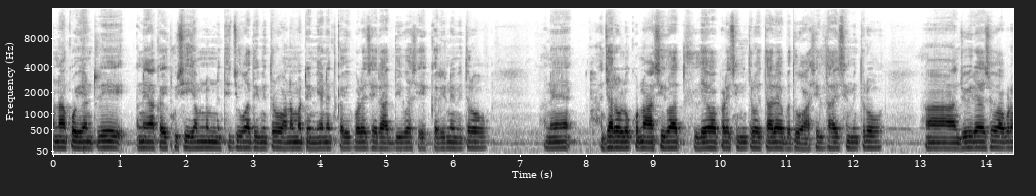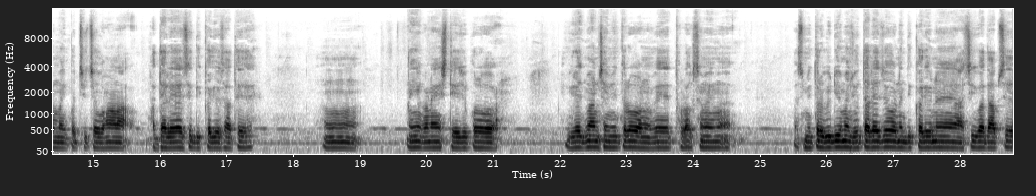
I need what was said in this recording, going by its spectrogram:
અને આ કોઈ એન્ટ્રી અને આ કંઈ ખુશી એમને નથી જોવાતી મિત્રો. આના માટે મહેનત કરવી પડે છે, રાત દિવસ એક કરીને મિત્રો. અને હજારો લોકોના આશીર્વાદ લેવા પડે છે મિત્રો. ત્યારે બધું હાસિલ થાય છે મિત્રો. જોઈ રહ્યા છો આપણા મય ચૌહાણ વધારે રહ્યા છે દીકરીઓ સાથે. હું અહીંયા કણે સ્ટેજ ઉપર વિરાજમાન છે મિત્રો. હવે થોડાક સમયમાં બસ મિત્રો વિડીયોમાં જોતા રહેજો અને દીકરીઓને આશીર્વાદ આપશે.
